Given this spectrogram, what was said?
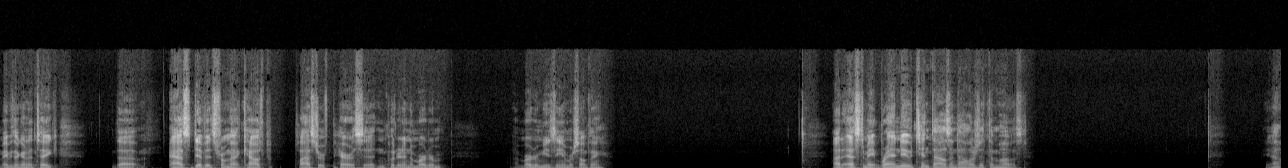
Maybe they're going to take the ass divots from that couch, plaster of Paris it, and put it in a murder a murder museum or something. I'd estimate brand new ten thousand dollars at the most. Yeah.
